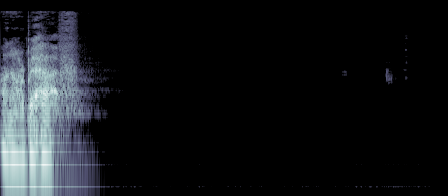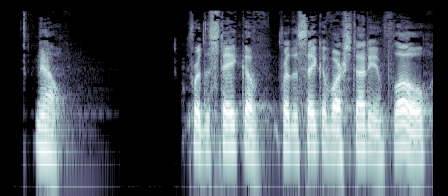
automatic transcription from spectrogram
on our behalf. Now, for the sake of for the sake of our study and flow,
